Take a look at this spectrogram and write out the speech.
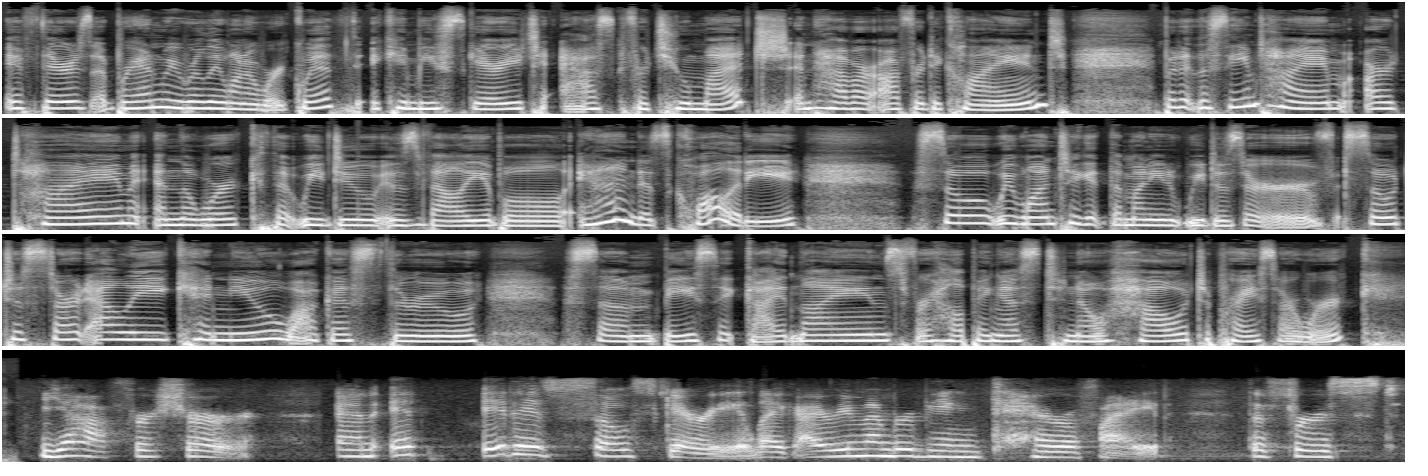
If there's a brand we really want to work with, it can be scary to ask for too much and have our offer declined. But at the same time, our time and the work that we do is valuable and it's quality. So we want to get the money we deserve. So to start, Allie, can you walk us through some basic guidelines for helping us to know how to price our work? Yeah, for sure. And it it is so scary. Like I remember being terrified the first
